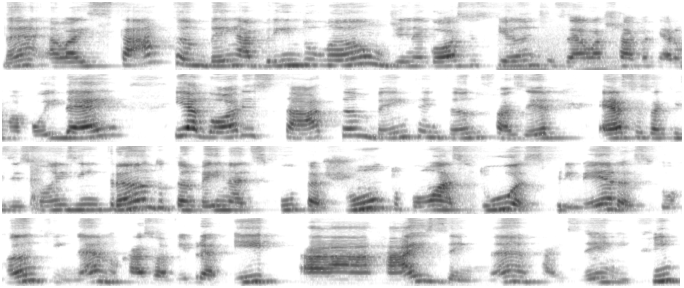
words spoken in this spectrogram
Né? Ela está também abrindo mão de negócios que antes ela achava que era uma boa ideia e agora está também tentando fazer essas aquisições, entrando também na disputa junto com as duas primeiras do ranking, né? no caso a Vibra e a Ryzen, né? Ryzen, enfim,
